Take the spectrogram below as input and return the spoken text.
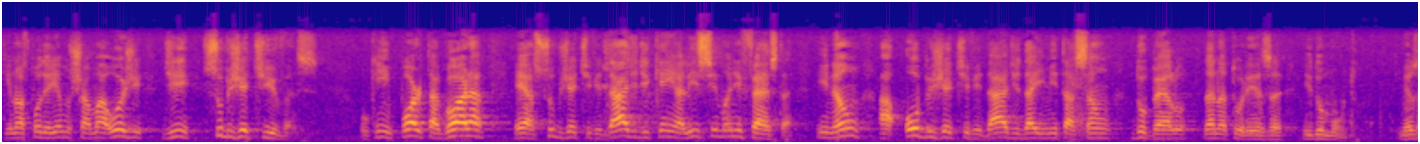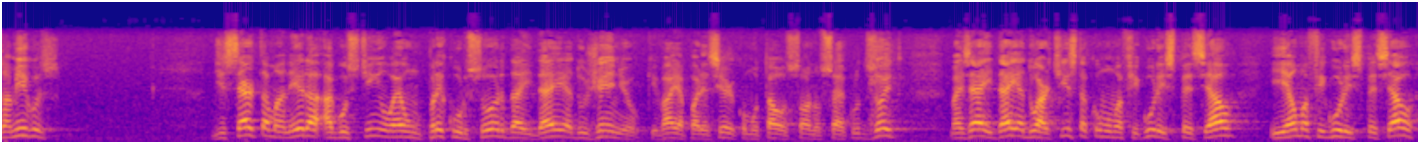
que nós poderíamos chamar hoje de subjetivas. O que importa agora é a subjetividade de quem ali se manifesta e não a objetividade da imitação do belo da natureza e do mundo. Meus amigos, de certa maneira, Agostinho é um precursor da ideia do gênio, que vai aparecer como tal só no século XVIII, mas é a ideia do artista como uma figura especial e é uma figura especial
